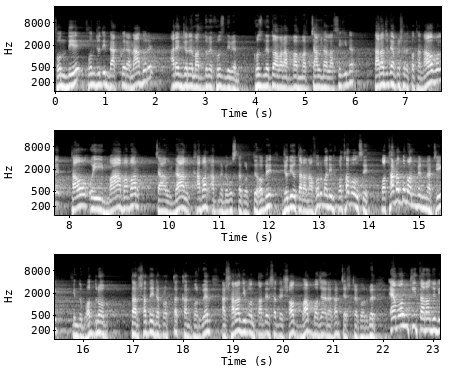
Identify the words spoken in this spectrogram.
ফোন দিয়ে, ফোন যদি ডাক করে না ধরে, আরেকজনের মাধ্যমে খোঁজ নেবেন। খোঁজ নিয়ে তো আমার আব্বা আম্মার চাল ডাল আছে কিনা। তারা যদি আপনার সাথে কথা নাও বলে, তাও ওই মা বাবার চাল ডাল, খাবার আপনার ব্যবস্থা করতে হবে। যদিও তারা নাফরমানির কথা বলছে, কথাটা তো মানবেন না ঠিক, কিন্তু ভদ্র তার সাথে এটা প্রত্যাখ্যান করবেন আর সারা জীবন তাদের সাথে সদ্ভাব বজায় রাখার চেষ্টা করবেন। এমনকি তারা যদি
